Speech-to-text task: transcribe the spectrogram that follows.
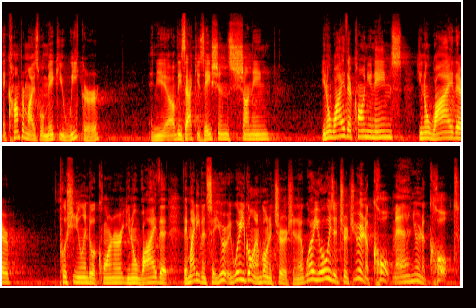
and compromise will make you weaker. And you all these accusations, shunning. You know why they're calling you names? You know why they're pushing you into a corner? You know why that they might even say, "Where are you going?" I'm going to church. And why are you always at church? You're in a cult, man. You're in a cult.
